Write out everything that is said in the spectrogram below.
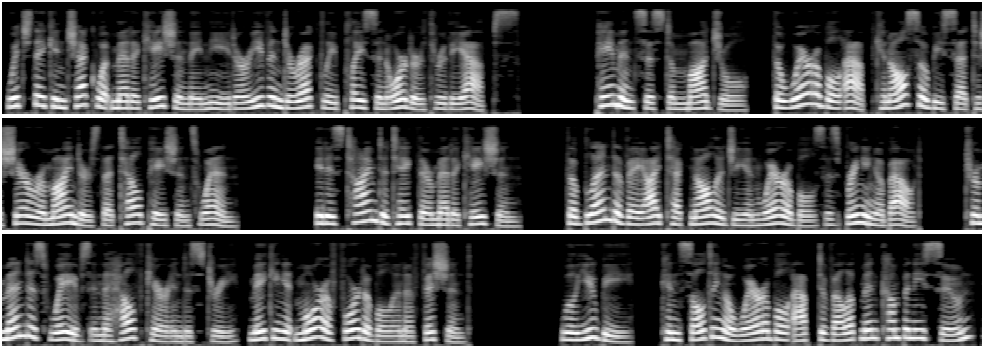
which they can check what medication they need or even directly place an order through the app's payment system module. The wearable app can also be set to share reminders that tell patients when it is time to take their medication. The blend of AI technology and wearables is bringing about tremendous waves in the healthcare industry, making it more affordable and efficient. Will you be consulting a wearable app development company soon?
